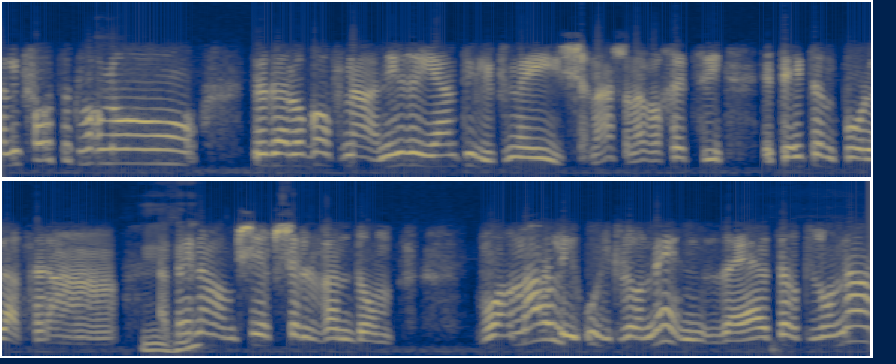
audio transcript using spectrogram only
חליפות זה כבר לא, אתה יודע, לא באופנה. אני ראיינתי לפני שנה, שנה וחצי, את איתן פולק, הבן הממשיך של ונדום. והוא אמר לי, הוא התלונן, זה היה יותר תלונה,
